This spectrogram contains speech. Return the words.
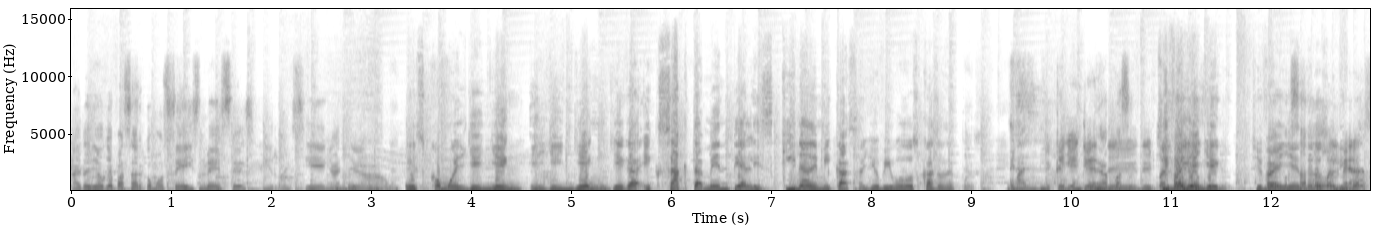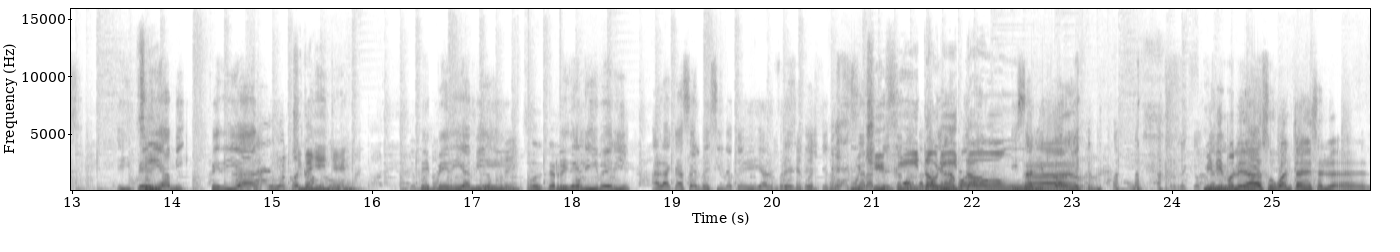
Ha tenido que pasar como seis meses y recién han llegado. Es como el Yen Yen. El Yen Yen llega exactamente a la esquina de mi casa. Yo vivo dos casas después. ¿De Maldito. qué Yen Yen? ¿De, de Chifa? Yen Yen. Chifa Yen Yen de los pasado- Palmeras. Y pedía mi, pedía, Ah, yo conozco. Me pedía mi, qué delivery a la casa del vecino que vivía al frente. tenía que Un chifita ahorita, un- Mínimo le daba sus guantanes al,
